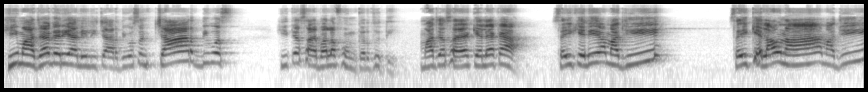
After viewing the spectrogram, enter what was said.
ही माझ्या घरी आलेली चार दिवस आणि चार दिवस ही त्या साहेबाला फोन करत होती. माझ्या साया केल्या का? सही केली का माझी? सही केलाव ना माझी?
